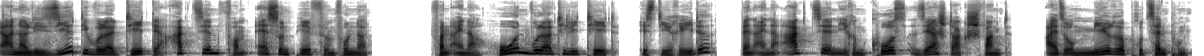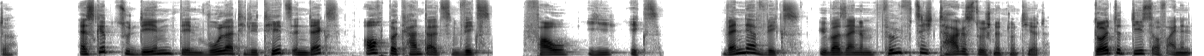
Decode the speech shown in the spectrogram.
Er analysiert die Volatilität der Aktien vom SP 500. Von einer hohen Volatilität ist die Rede, wenn eine Aktie in ihrem Kurs sehr stark schwankt, also um mehrere Prozentpunkte. Es gibt zudem den Volatilitätsindex, auch bekannt als VIX, VIX. Wenn der VIX über seinem 50-Tagesdurchschnitt notiert, deutet dies auf einen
